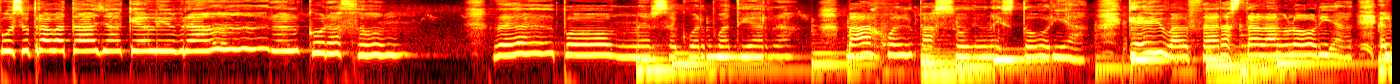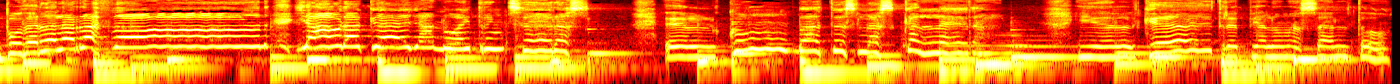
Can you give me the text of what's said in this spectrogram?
propuse otra batalla que librar el corazón de ponerse cuerpo a tierra bajo el paso de una historia que iba a alzar hasta la gloria el poder de la razón. Y ahora que ya no hay trincheras, el combate es la escalera y el que trepe a lo más alto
